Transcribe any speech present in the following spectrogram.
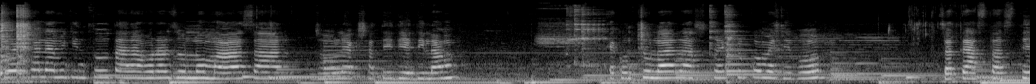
তো এখানে আমি কিন্তু তাড়াহুড়ার জন্য মাছ আর ঝোল একসাথে দিয়ে দিলাম। এখন চুলার আঁচটা একটু কমে দিব, যাতে আস্তে আস্তে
